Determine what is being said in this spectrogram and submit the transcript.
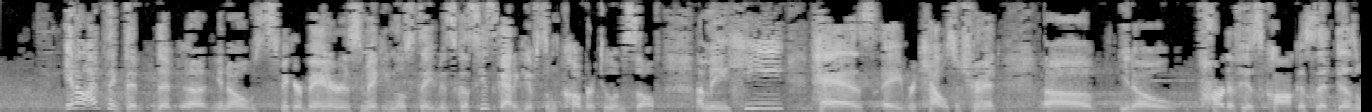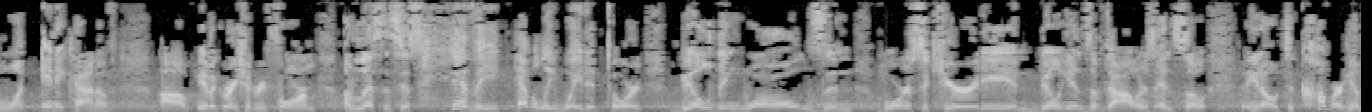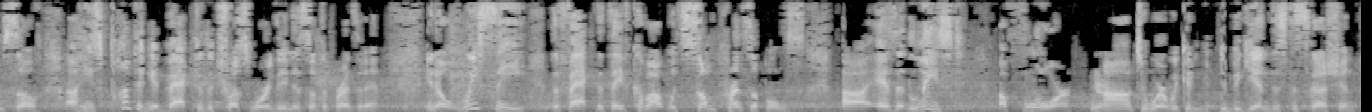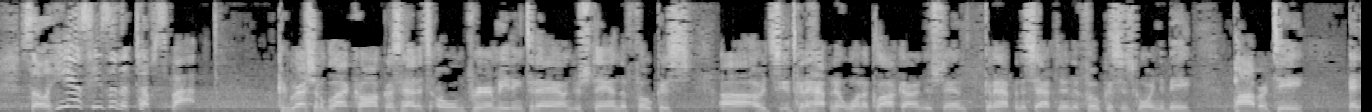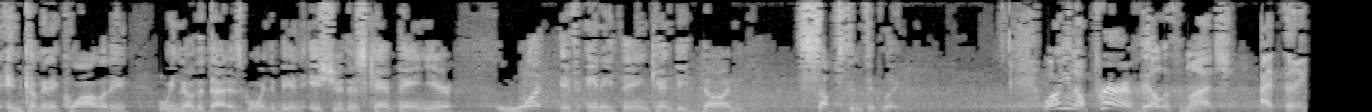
You know, I think that, that uh, you know, Speaker Boehner is making those statements because he's got to give some cover to himself. I mean, he has a recalcitrant, uh, you know, part of his caucus that doesn't want any kind of uh, immigration reform unless it's just heavy, heavily weighted toward building walls and border security and billions of dollars. And so, you know, to cover himself, uh, he's punting it back to the trustworthiness of the president. You know, we see the fact that they've come out with some principles uh, as at least a floor yeah. uh, to where we can begin this discussion. So he is, he's in a tough spot. Congressional Black Caucus had its own prayer meeting today, I understand. The focus, uh, it's, it's going to happen at 1 o'clock, I understand. It's going to happen this afternoon. The focus is going to be poverty and income inequality. We know that that is going to be an issue this campaign year. What, if anything, can be done substantively? Well, you know, prayer availeth much, I think.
